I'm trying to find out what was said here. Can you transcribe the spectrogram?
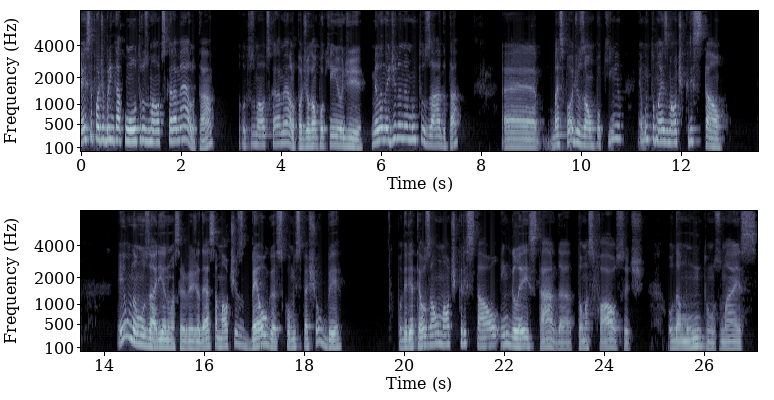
aí você pode brincar com outros maltes caramelo, tá? Outros maltes caramelo. Pode jogar um pouquinho de... Melanoidina não é muito usado, tá? É... Mas pode usar um pouquinho é muito mais malte cristal. Eu não usaria numa cerveja dessa maltes belgas como Special B. Poderia até usar um malte cristal inglês, tá? Da Thomas Fawcett ou da Muntons, mas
